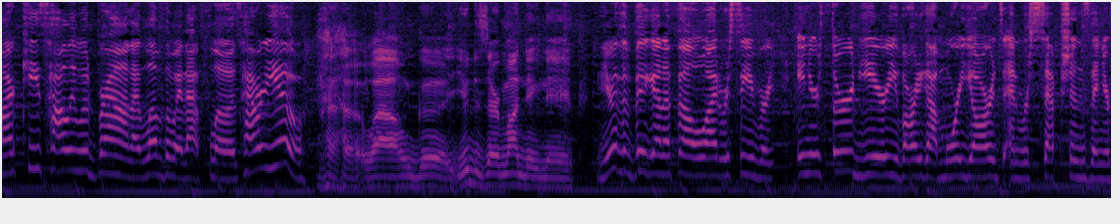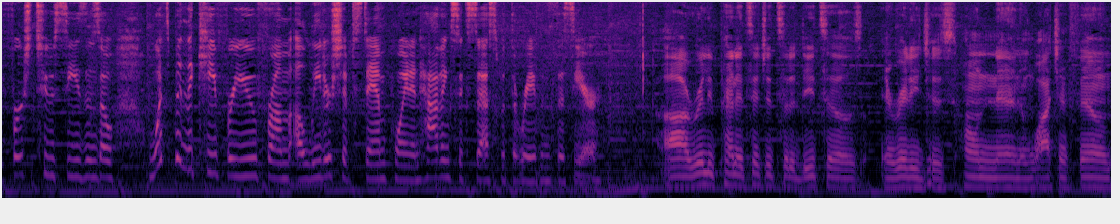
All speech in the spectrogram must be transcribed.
Marquise Hollywood Brown. I love the way that flows. How are you? wow, I'm good. You deserve my nickname. You're the big NFL wide receiver. In your third year, you've already got more yards and receptions than your first two seasons. So, what's been the key for you from a leadership standpoint and having success with the Ravens this year? Uh, really paying attention to the details and really just honing in and watching film.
